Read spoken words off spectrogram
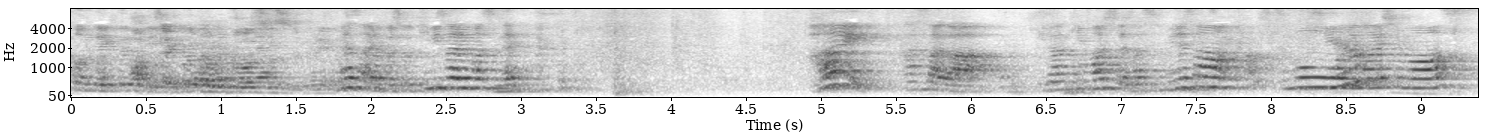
飛んでいくっていうことで me. 皆さんやっぱちょっと気にされますねはい傘が開きましたじゃあすみれさん質問をお願いします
